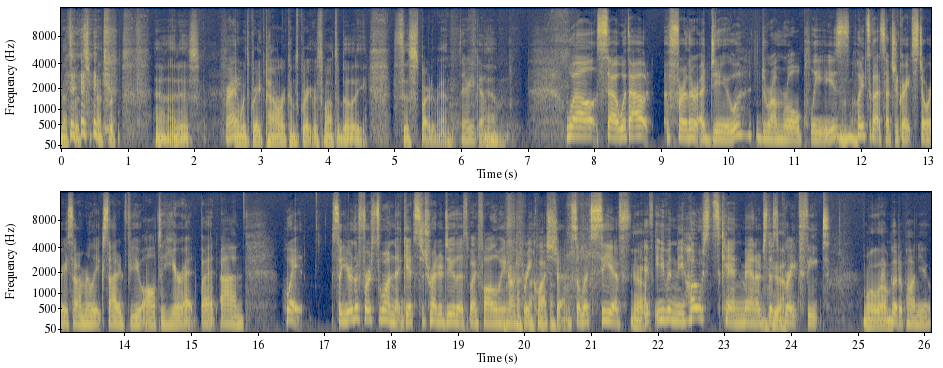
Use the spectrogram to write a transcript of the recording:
That's what. that's what. Yeah, it is. Right. And with great power comes great responsibility, says Spider Man. There you go. Yeah. Well, so without further ado, drum roll, please. Mm-hmm. Hoyt's got such a great story, so I'm really excited for you all to hear it. But um, Hoyt, so you're the first one that gets to try to do this by following our three questions. So let's see if Yeah. if even the hosts can manage this Yeah. great feat Well, um, put upon you.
